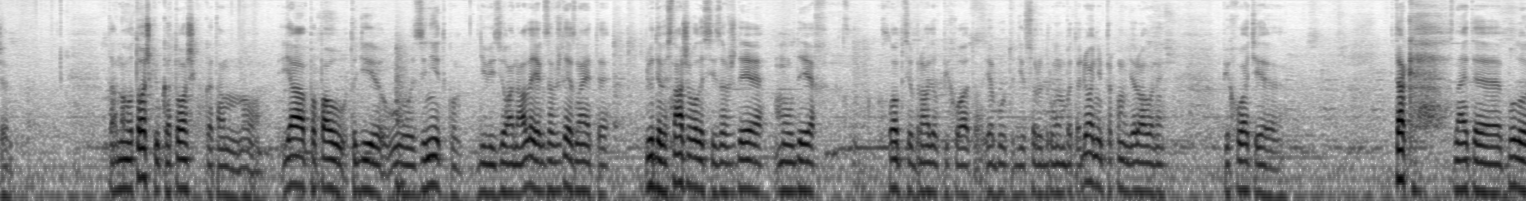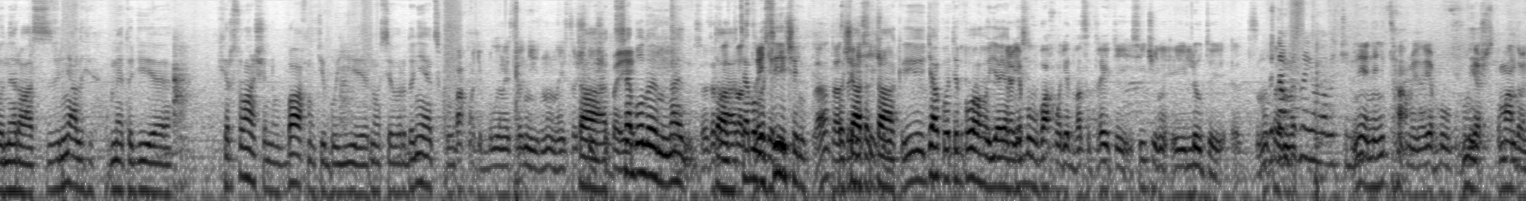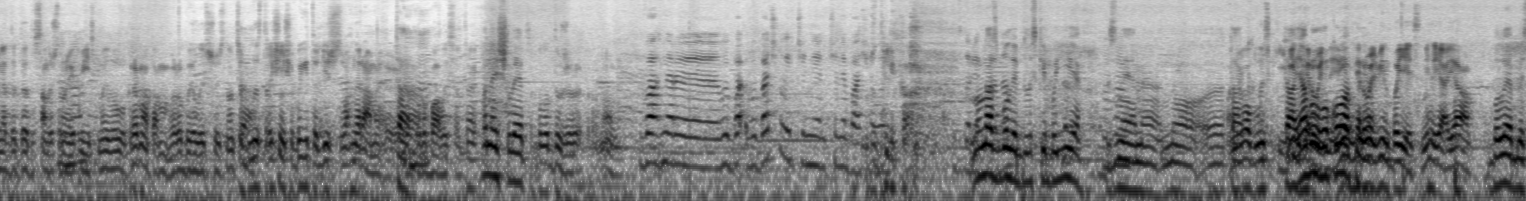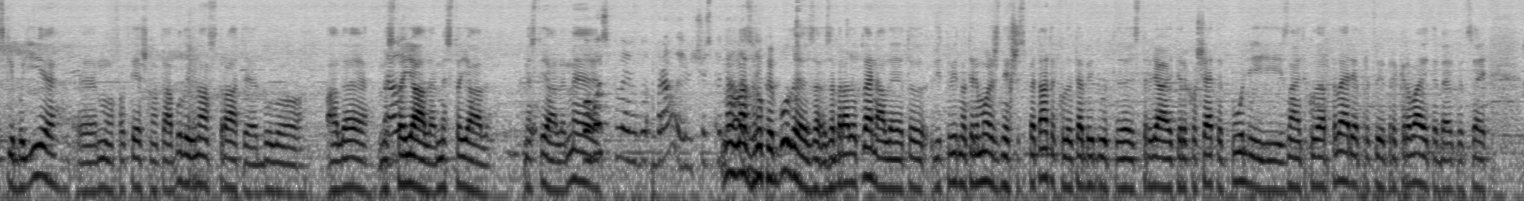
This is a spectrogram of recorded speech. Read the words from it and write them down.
Там Новотошківка, Тошківка, там, ну. Я попав тоді у зенітку дивізіону, але як завжди, знаєте, люди виснажувалися і завжди молодих хлопців брали в піхоту. Я був тоді в 42-му батальйоні прикомандірований в піхоті. Так, знаєте, було не раз. Звільняли ми тоді Херсонщину, в Бахмуті бої, ну, Сєвєродонецьку. В Бахмуті були найстрашні, ну, найстрашніші бої. це були на- Це та, це було січень, да? початок, січень. так. І дякувати Богу, я Я, я був в Бахмуті 23 січень і лютий. Це, Ну, Ви це там не- познайомились чи ні? Ні, ні, не там. Я, я був я ж з командування до, до десантно-штурмових Ага. військ. Ми окремо там робили щось. Ну це Так. були страшніші бої, тоді ж з вагнерами е, Так. рубалися. Так? Вони йшли Це було дуже ну, Вагнери, ви, ви бачили їх чи не, чи не бачили? здаліка. Ну, у нас були близькі бої з ними. Ну, е, А його так. близькі. Так, він я був герой, в окопі. він герой, він боєць. Ні, я, я Були близькі бої, е, ну фактично, так, були і в нас втрати, було, але ми стояли, ми стояли. Ми стояли. Ми, Когось плен брали і щось питали? ну, у нас групи були, за- забирали в плен, але то відповідно ти не можеш з них щось питати, коли в тебе йдуть, е, стріляють рикошети, пулі, і знаєте, коли артилерія працює, прикриває тебе, як цей.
